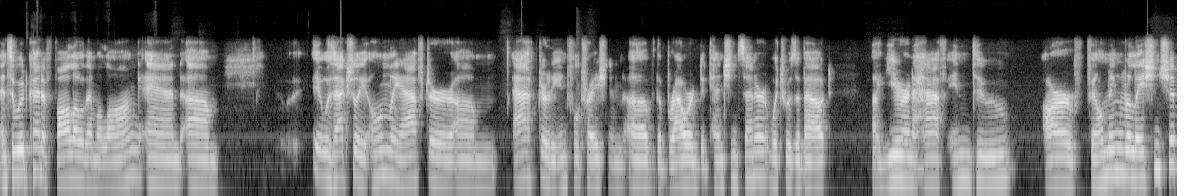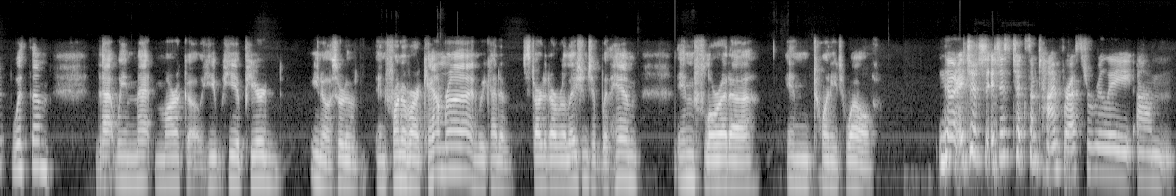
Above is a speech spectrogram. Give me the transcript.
and so we'd kind of follow them along. And um, it was actually only after um, after the infiltration of the Broward Detention Center, which was about a year and a half into our filming relationship with them that we met Marco. He he appeared, you know, sort of in front of our camera, and we kind of started our relationship with him in Florida in 2012? No, it just it just took some time for us to really um,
